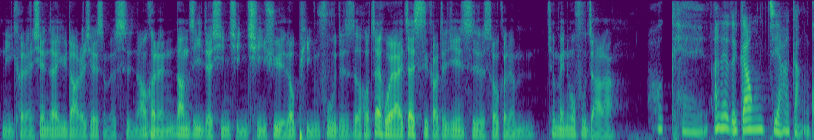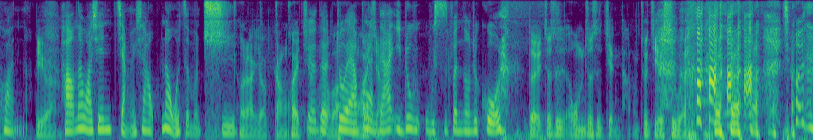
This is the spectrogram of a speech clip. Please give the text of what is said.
你可能现在遇到了一些什么事，然后可能让自己的心情、情绪也都平复的时候，再回来再思考这件事的时候，可能就没那么复杂啦。OK，阿那得刚加赶快呢。对啊。好，那我先讲一下，那我怎么吃？后来要赶快讲，对对对啊，不然等下一路五十分钟就过了。对，就是我们就是减糖就结束了，就是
